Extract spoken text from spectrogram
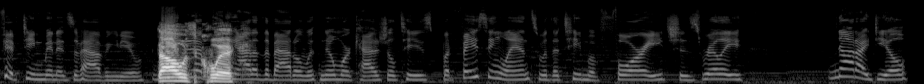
15 minutes of having you. That We was ended up getting quick. Out of the battle with no more casualties, but facing Lance with a team of four each is really not ideal,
